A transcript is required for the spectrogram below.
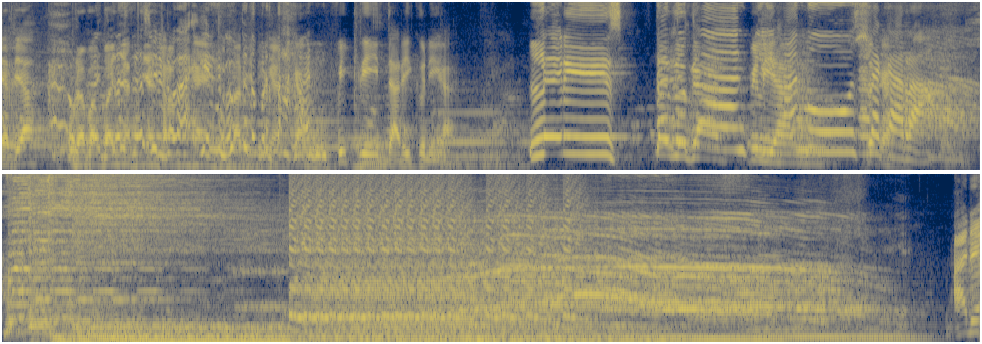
lihat ya berapa banyak yang terpakai pertandingan kamu. Fikri dari Kuningan. Ladies, tentukan pilihanmu sekarang. Ada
